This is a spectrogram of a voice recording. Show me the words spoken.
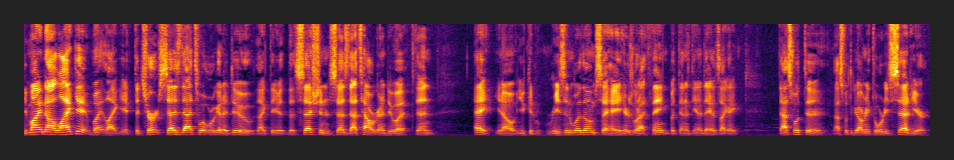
you might not like it, but like if the church says that's what we're gonna do, like the the session says that's how we're gonna do it, then hey, you know, you could reason with them, say, hey, here's what I think, but then at the end of the day, it's like, hey, that's what the that's what the governing authorities said here.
